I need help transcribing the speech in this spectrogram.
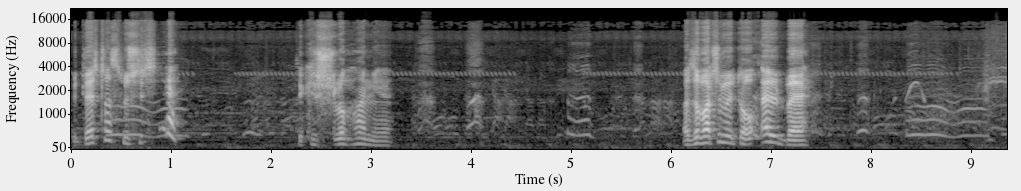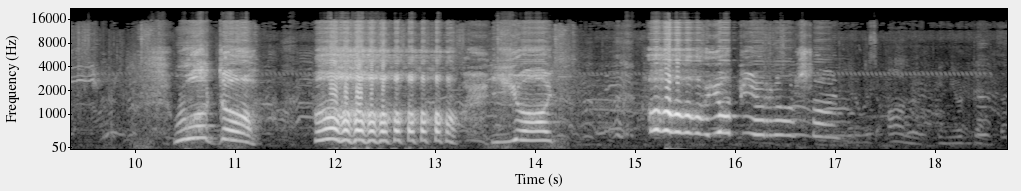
Wy też to słyszycie? Takie szlochanie. A zobaczymy to, LB. What the? O, ja... Death.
